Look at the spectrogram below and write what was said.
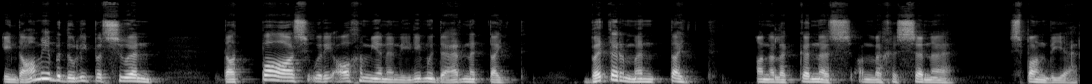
en daarmee bedoel die persoon dat paas oor die algemeen in hierdie moderne tyd bitter min tyd aan hulle kinders, aan hulle gesinne spandeer.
